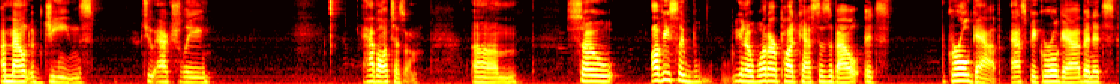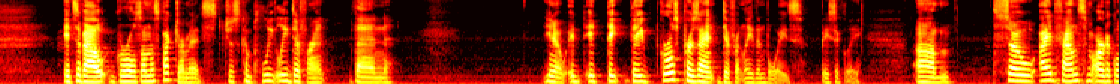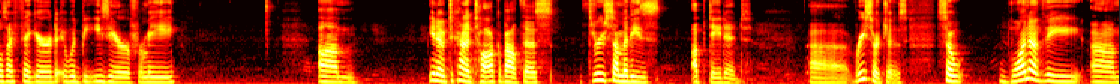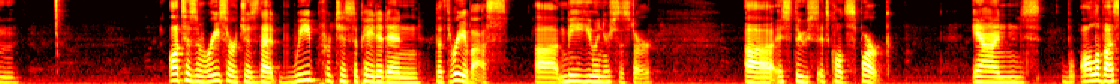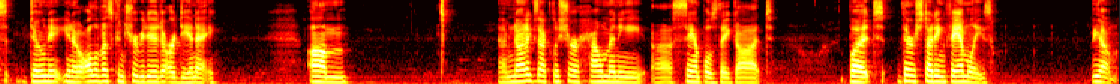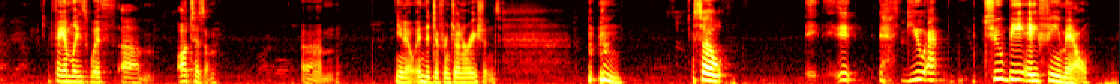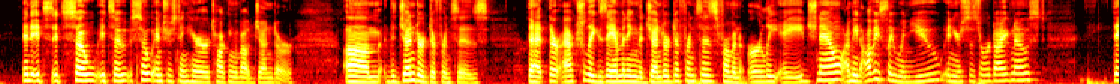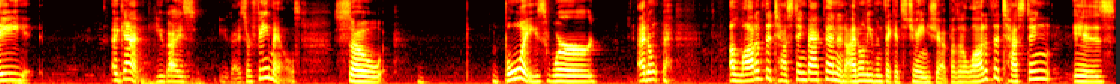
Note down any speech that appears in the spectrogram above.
amount of genes to actually have autism. Um, so obviously, you know what our podcast is about. It's Girl Gab, Aspie Girl Gab, and it's it's about girls on the spectrum. It's just completely different than you know it, it they they girls present differently than boys basically um so i had found some articles i figured it would be easier for me um you know to kind of talk about this through some of these updated uh, researches so one of the um, autism researches that we participated in the three of us uh, me, you, and your sister, uh, is through. It's called Spark, and all of us donate. You know, all of us contributed our DNA. Um, I'm not exactly sure how many uh, samples they got, but they're studying families. Yeah, families with um, autism. Um, you know, in the different generations. so it, it you to be a female and it's it's so it's so so interesting here talking about gender um the gender differences that they're actually examining the gender differences from an early age now i mean obviously when you and your sister were diagnosed they again you guys you guys are females so boys were I don't a lot of the testing back then and I don't even think it's changed yet, but a lot of the testing is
